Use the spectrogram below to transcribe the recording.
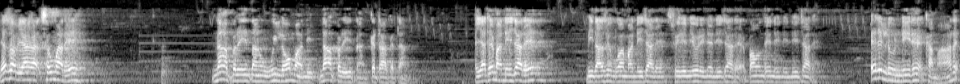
မြတ်စွာဘုရားကဆုံးမတယ်နပရိတံဝိလောမာနိနပရိတံကတကတံအရာထဲမှာနေကြတယ်မိသားစုဘဝမှာနေကြတယ်ဆွေတွေမျိုးတွေနဲ့နေကြတယ်အပေါင်းအသင်းတွေနေနေကြတယ်အဲ့ဒီလိုနေတဲ့အခါမှာတဲ့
